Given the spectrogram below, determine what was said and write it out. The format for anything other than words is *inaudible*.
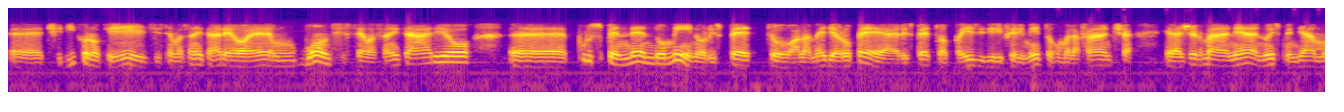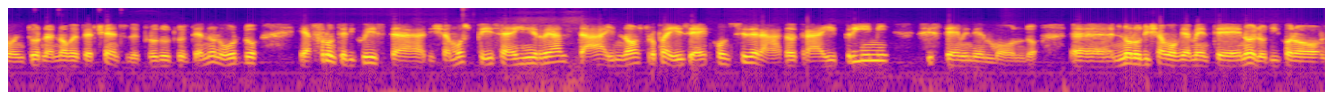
eh, ci dicono che il sistema sanitario è un buon sistema sanitario eh, pur spendendo meno rispetto alla media europea e rispetto a paesi di riferimento come la Francia e la Germania, noi spendiamo intorno al 9% del prodotto interno lordo e a fronte di questa diciamo, spesa in realtà il nostro paese è considerato tra i primi sistemi del mondo. Eh, non lo diciamo ovviamente noi, lo dicono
